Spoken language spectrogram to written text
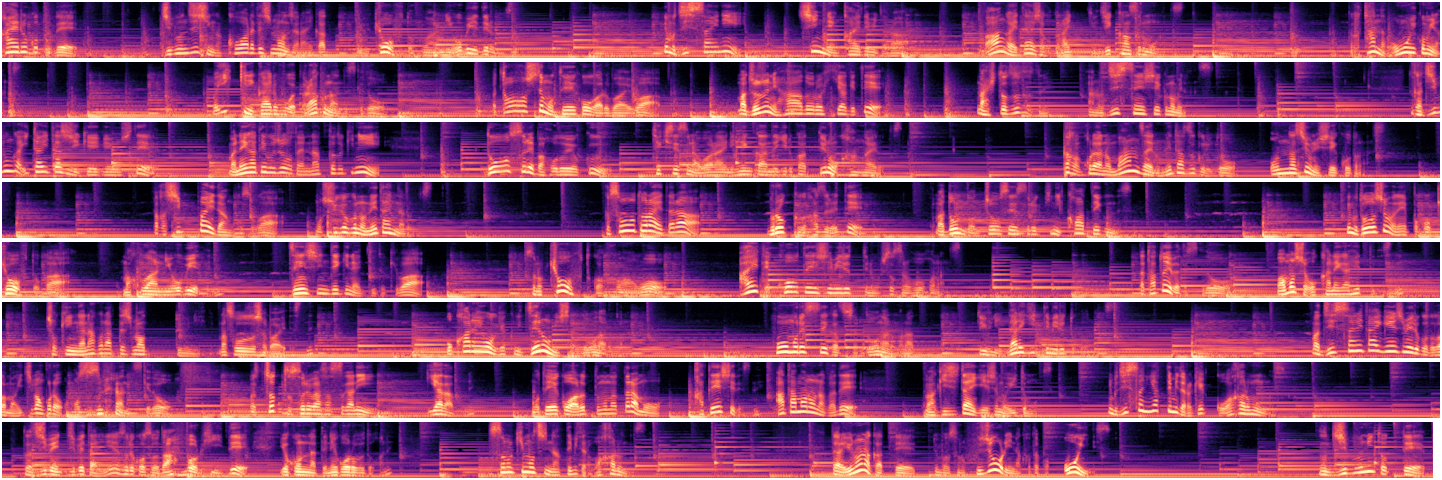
変えることで自分自身が壊れてしまうんじゃないかっていう恐怖と不安に怯えてるんです。でも実際に信念変えてみたら案外大したことないっていう実感するものなんです。だから単なる思い込みなんです。まあ、一気に変える方がやっぱ楽なんですけど、どうしても抵抗がある場合は、まあ、徐々にハードルを引き上げて、まあ、一つずつね、あの実践していくのみなんです。だから自分が痛々しい経験をして、まあ、ネガティブ状態になった時に、どうすれば程よく適切な笑いに変換できるかっていうのを考えるんです。だからこれあの漫才のネタ作りと同じようにしていくことなんです。だから失敗談こそがもう珠玉のネタになるんです。そう捉えたら、ブロックが外れて、まあ、どんどん調整する気に変わっていくんです。でもどうしてもね、やっぱこう恐怖とか、まあ、不安に怯えてね、前進できないっていう時は、その恐怖とか不安をあえて肯定してみるっていうのも一つの方法なんです。例えばですけど、まあ、もしお金が減ってですね、貯金がなくなってしまうっていうふうに、まあ、想像した場合ですね、お金を逆にゼロにしたらどうなるか。ホームレス生活したらどうなるかなっていうふうになりきってみるってことなんです。まあ、実際に体験してみることがまあ一番これはおすすめなんですけど、まあ、ちょっとそれはさすがに嫌だとね、もう抵抗あるってもんだったらもう仮定してですね、頭の中で、まあ、疑似体験してもいいと思うんです。でも実際にやってみたら結構わかるもんなんですよ。だから地べ地べたにね、それこそ段ボール引いて横になって寝転ぶとかね。その気持ちになってみたらわかるんです。だから世の中って、でもその不条理な方が多いんです。その自分にとって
